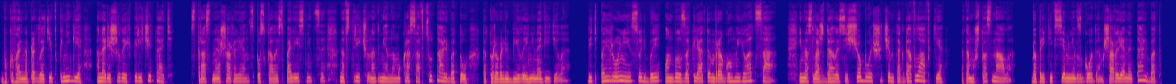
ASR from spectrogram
Буквально проглотив книги, она решила их перечитать. Страстная Шарлен спускалась по лестнице навстречу надменному красавцу Тальботу, которого любила и ненавидела. Ведь по иронии судьбы он был заклятым врагом ее отца и наслаждалась еще больше, чем тогда в лавке, потому что знала, вопреки всем невзгодам, Шарлен и Тальбот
